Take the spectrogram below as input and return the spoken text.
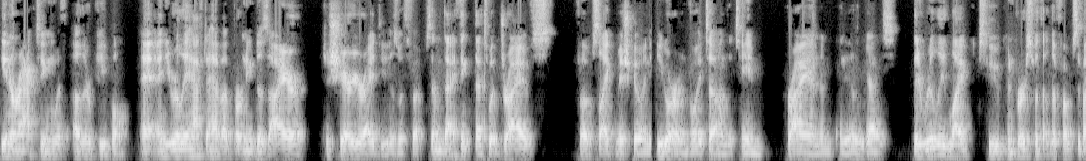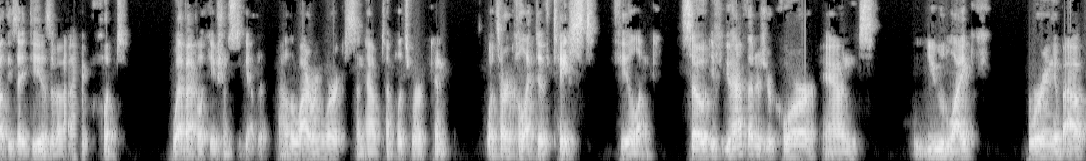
interacting with other people and, and you really have to have a burning desire to share your ideas with folks. And I think that's what drives folks like Miško and Igor and Vojta on the team, Brian and, and the other guys. They really like to converse with other folks about these ideas about how you put web applications together, how the wiring works and how templates work and what's our collective taste feel like. So if you have that as your core and you like worrying about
